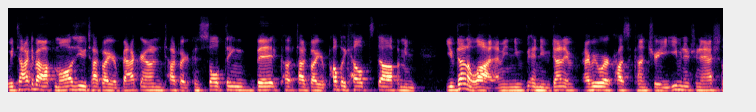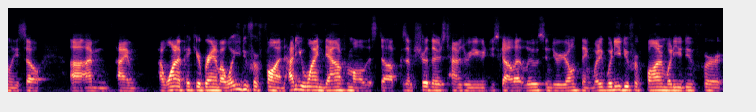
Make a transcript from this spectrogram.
we talked about ophthalmology. You talked about your background. Talked about your consulting bit. Talked about your public health stuff. I mean, you've done a lot. I mean, you've and you've done it everywhere across the country, even internationally. So uh, I'm I'm I want to pick your brain about what you do for fun. How do you wind down from all this stuff? Because I'm sure there's times where you just got to let loose and do your own thing. What, what do you do for fun? What do you do for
